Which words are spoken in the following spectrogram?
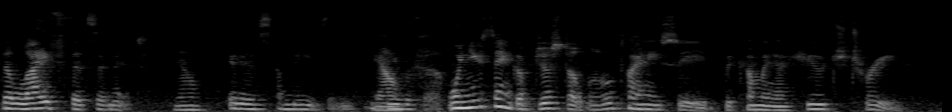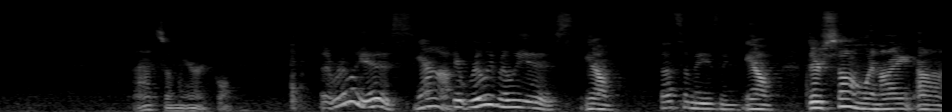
The life that's in it. yeah. It is amazing. Yeah. Beautiful. When you think of just a little tiny seed becoming a huge tree, that's a miracle. It really is. Yeah, It really, really is. yeah, That's amazing. yeah. There's some when I uh,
